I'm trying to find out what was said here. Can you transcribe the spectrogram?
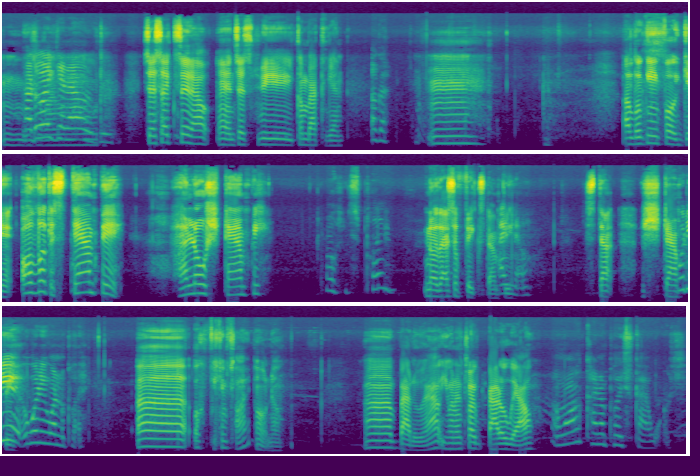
Mm, How do I get out mode. of here? Just exit out and just we come back again. Okay. Mm. I'm looking for a game. Oh, look, it's Stampy. Hello, Stampy. Oh, he's playing. No, that's a fake Stampy. I know. Stamp, Stampy. What do you What do you want to play? Uh, oh, we can fly? Oh, no. Uh, Battle Royale. You want to try Battle Royale? I want to kind of play Sky Wars.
